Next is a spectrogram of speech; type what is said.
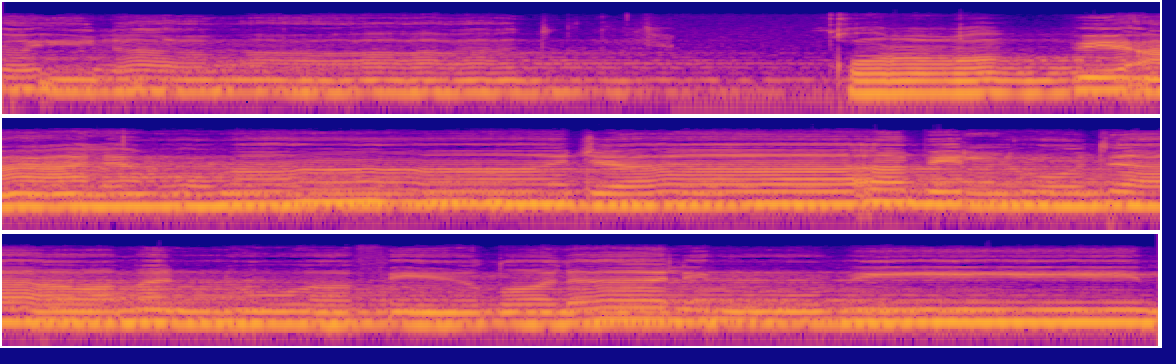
إلى معاد. قل رب أعلم من جاء بالهدى ومن هو في ضلال مبين.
